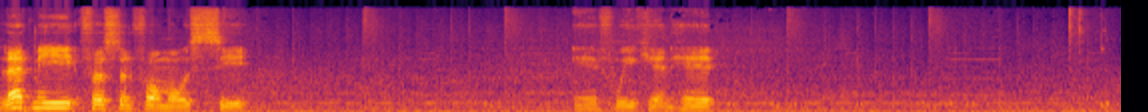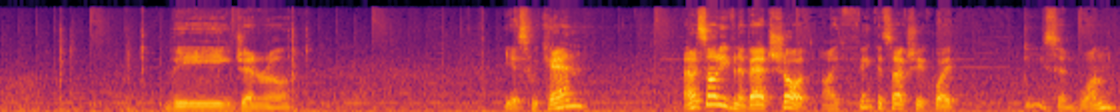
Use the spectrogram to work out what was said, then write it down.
Let me first and foremost see if we can hit the general. Yes, we can. And it's not even a bad shot. I think it's actually a quite decent one.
